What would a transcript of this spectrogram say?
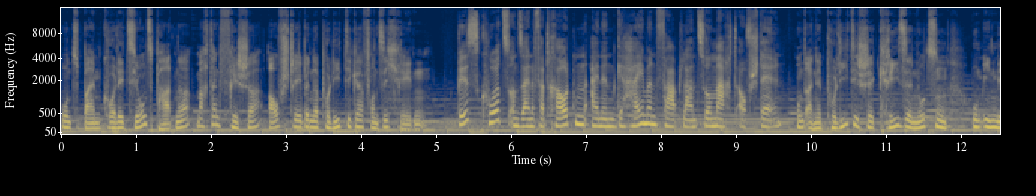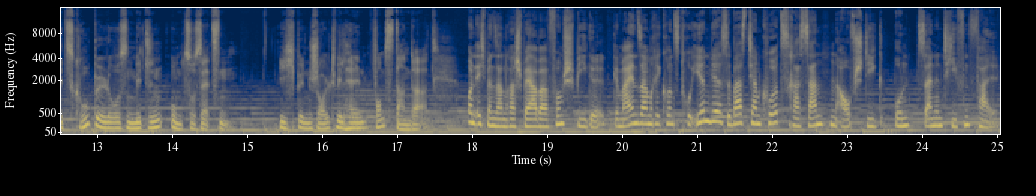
Und beim Koalitionspartner macht ein frischer, aufstrebender Politiker von sich reden bis Kurz und seine Vertrauten einen geheimen Fahrplan zur Macht aufstellen. Und eine politische Krise nutzen, um ihn mit skrupellosen Mitteln umzusetzen. Ich bin Jolt Wilhelm vom Standard. Und ich bin Sandra Sperber vom Spiegel. Gemeinsam rekonstruieren wir Sebastian Kurz rasanten Aufstieg und seinen tiefen Fall.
